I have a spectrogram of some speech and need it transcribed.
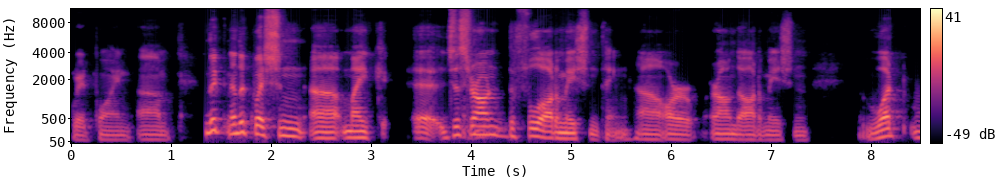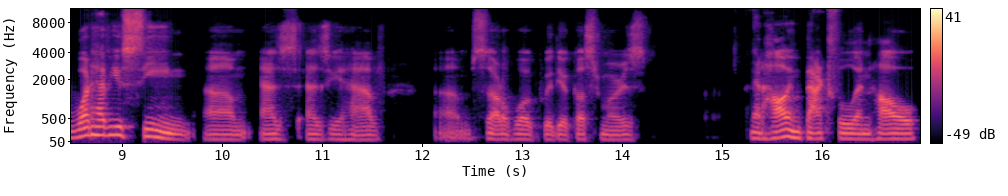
great point. Um, another question, uh, Mike, uh, just around the full automation thing uh, or around the automation. What what have you seen um, as as you have um, sort of worked with your customers? That how impactful and how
